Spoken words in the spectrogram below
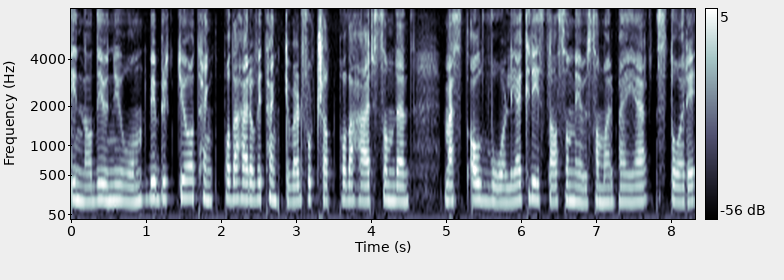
innad i unionen. Vi brukte jo å tenke på det her, og vi tenker vel fortsatt på det her som den mest alvorlige krisa som EU-samarbeidet står i.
